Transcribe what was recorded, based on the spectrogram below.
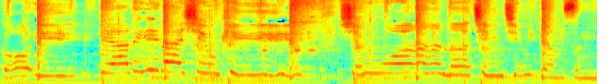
故意惹你来生气，生活若亲像咸酸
